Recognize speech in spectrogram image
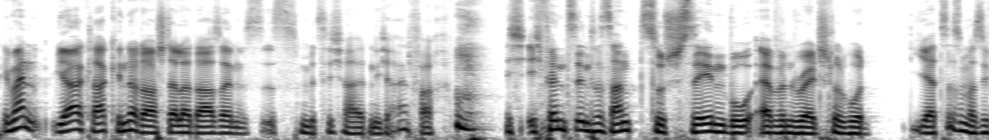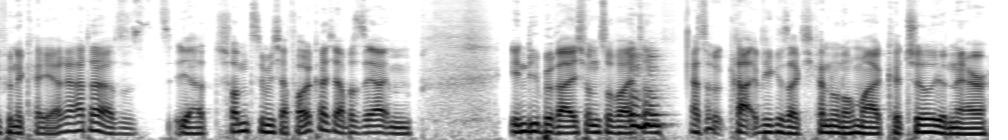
Ich meine, ja, klar, Kinderdarsteller da sein ist, ist mit Sicherheit nicht einfach. ich ich finde es interessant zu sehen, wo Evan Rachel Wood jetzt ist und was sie für eine Karriere hatte. Also, ja, schon ziemlich erfolgreich, aber sehr im Indie-Bereich und so weiter. Mhm. Also, wie gesagt, ich kann nur noch mal Cajillionaire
